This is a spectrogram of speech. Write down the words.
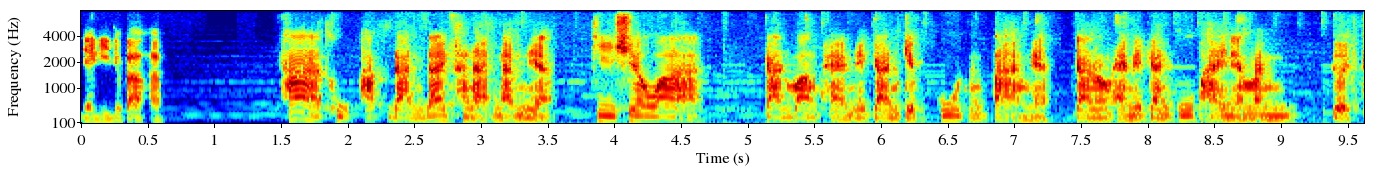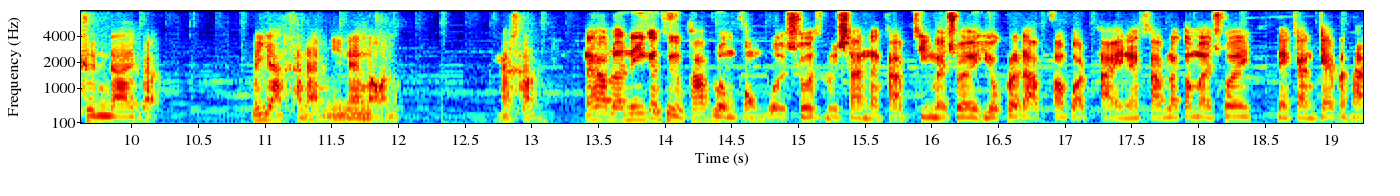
อย่างนี้หรือเปล่าครับ ถ้าถูกผลักดันได้ขนาดนั้นเนี่ยพี่เชื่อว่าการวางแผนในการเก็บกู้ต่างๆ เนี่ยการวางแผนในการกู้ภัยเนี่ยมันเกิดขึ้นได้แบบ ไม่ยากขนาดนี้แน่นอนนะครับ นะครับแล้วนี่ก็คือภาพรวมของ virtual solution นะครับที่มาช่วยยกระดับความปลอดภัยนะครับ แล้วก็มาช่วยในการแก้ปัญหา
